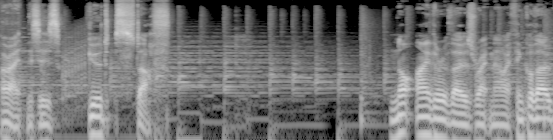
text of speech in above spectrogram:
Alright, this is good stuff. Not either of those right now, I think, although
